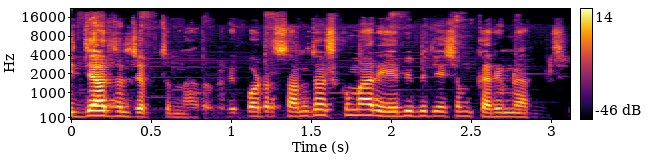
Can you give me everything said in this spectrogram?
విద్యార్థులు చెప్తున్నారు. రిపోర్టర్ సంతోష్ కుమార్ ఏబీపీ దేశం కరీంనగర్ నుంచి.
